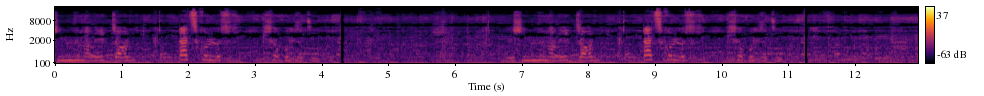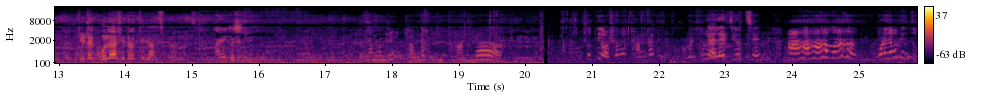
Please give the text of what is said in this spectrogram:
সিন্ধু নদের জল টাচ করল সব্যসাচী সিন্ধু নদের জল টাচ করল সব্যসাচী যেটা খোলা সেটা হচ্ছে জনস্কার আর এটা সিন্ধু। কেমন রে? ঠান্ডা? কি ঠান্ডা? সত্যি অসাধারণ ঠান্ডা কিন্তু। আমার একটু অ্যালার্জি হচ্ছে আহা হা হা মা পড়ে যাব কিন্তু।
